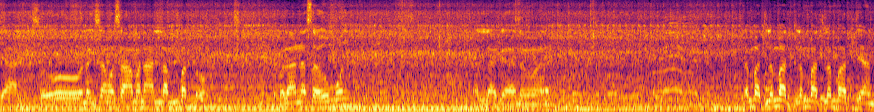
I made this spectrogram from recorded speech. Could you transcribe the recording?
Ayan so nagsama-sama na ang lambat oh. Wala na sa humon talaga naman Lambat, lambat, lambat, lambat. Yan.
